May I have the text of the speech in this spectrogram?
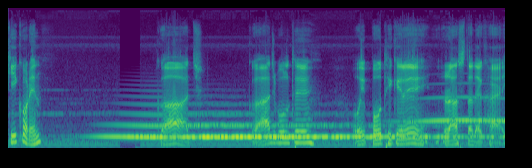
কি করেন? কাজ কাজ বলতে ওই পথিকেরে রাস্তা দেখায়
